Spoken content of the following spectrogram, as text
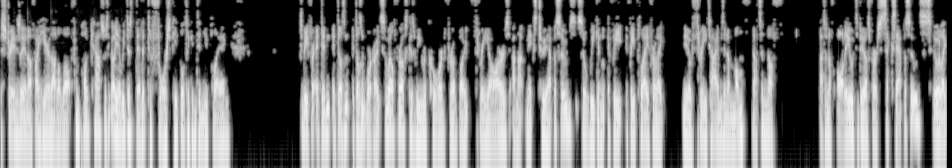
Strangely enough, I hear that a lot from podcasters. Like, oh yeah, we just did it to force people to continue playing. To be fair, it didn't. It doesn't. It doesn't work out so well for us because we record for about three hours, and that makes two episodes. So we can, if we if we play for like you know three times in a month, that's enough. That's enough audio to do us for six episodes. So like,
